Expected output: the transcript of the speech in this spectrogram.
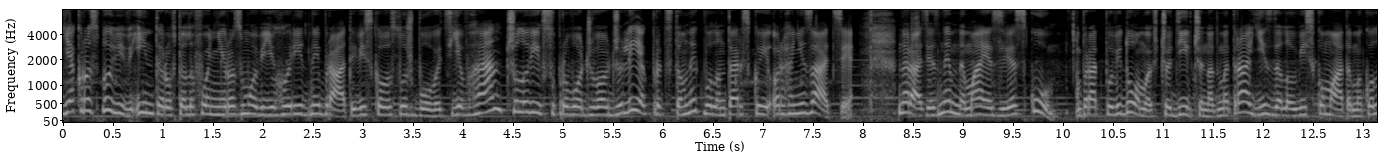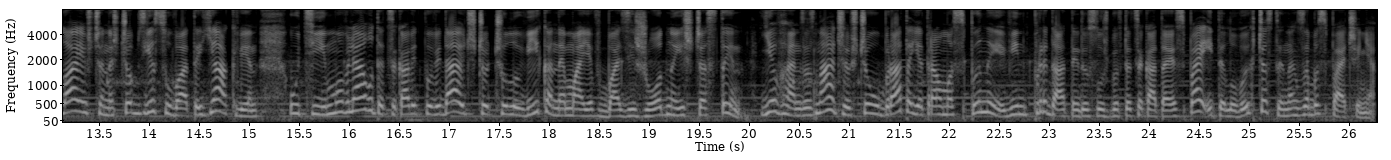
Як розповів інтеру в телефонній розмові його рідний брат і військовослужбовець Євген, чоловік супроводжував Джолі як представник волонтерської організації. Наразі з ним немає зв'язку. Брат повідомив, що дівчина Дмитра їздила у військкомата Миколаївщини, щоб з'ясувати, як він. Утім, мовляв, у ТЦК відповідають, що чоловіка немає в базі жодної з частин. Євген зазначив, що у брата є травма спини. Він придатний до служби в ТЦК та СП і тилових частинах забезпечення.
